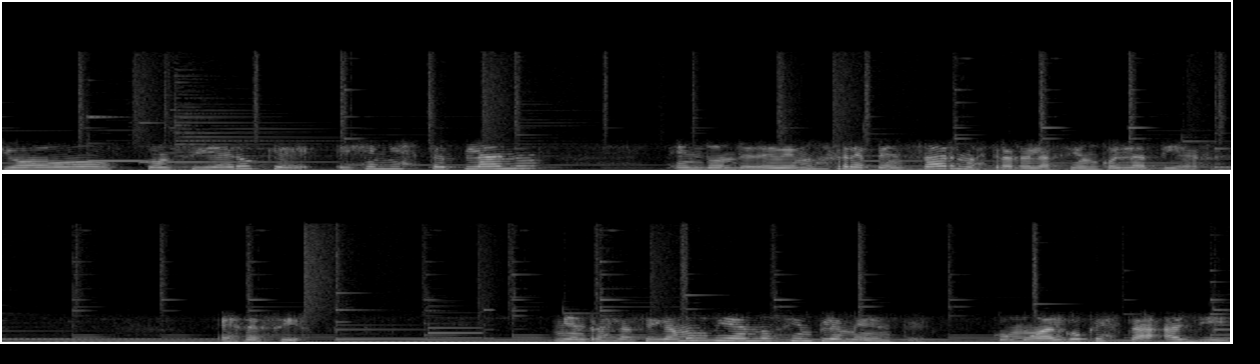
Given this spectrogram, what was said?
yo considero que es en este plano en donde debemos repensar nuestra relación con la Tierra. Es decir, mientras la sigamos viendo simplemente como algo que está allí,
